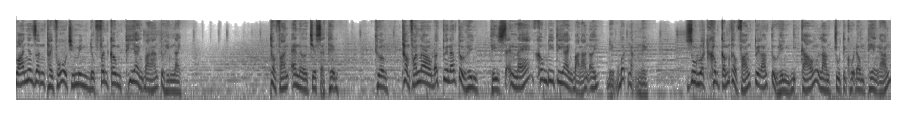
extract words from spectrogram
Tòa án nhân dân thành phố Hồ Chí Minh được phân công thi hành bản án tử hình này. Thẩm phán N chia sẻ thêm, thường thẩm phán nào đã tuyên án tử hình thì sẽ né không đi thi hành bản án ấy để bớt nặng nề. Dù luật không cấm thẩm phán tuyên án tử hình bị cáo làm chủ tịch hội đồng thi hành án,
